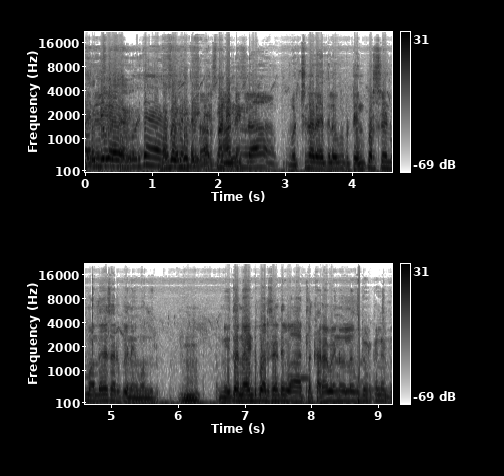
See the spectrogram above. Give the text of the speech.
కొద్దిగా స్టార్టింగ్లో వచ్చిన రైతులకు టెన్ పర్సెంట్ మందే సరిపోయినాయి మందులు. మిగతా నైన్టీ పర్సెంట్ అట్లా ఖరాబ్ అయిన వాళ్ళు దొరకలేదు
